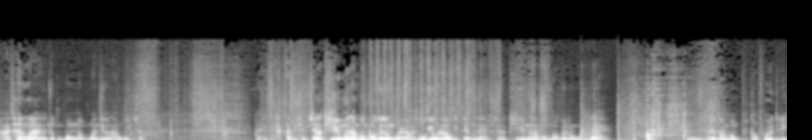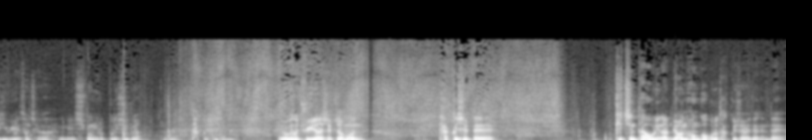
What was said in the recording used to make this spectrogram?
아, 사용을 안 해서 조금 뭔가 먼지가 나오고 있죠. 네, 이렇게 닦아주시면. 제가 기름은 한번 먹여놓은 거예요. 녹이 올라오기 때문에 제가 기름은 한번 먹여놓은 건데 음, 그래도 한번 더 보여드리기 위해서 제가 식용유를 뿌리시고요. 네, 닦으시면 됩니다. 여기서 주의하실 점은 닦으실 때 키친타올이나 면 헝겊으로 닦으셔야 되는데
